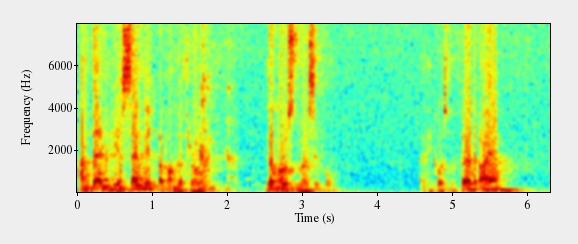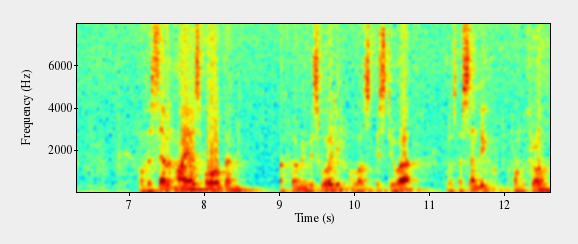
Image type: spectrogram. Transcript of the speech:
and then he ascended upon the throne, the most merciful. And he quotes the third ayah of the seven ayahs, all of them affirming this wording, Allah's istiwa, was ascending upon the throne.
